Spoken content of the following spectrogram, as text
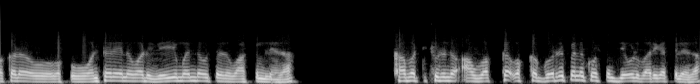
ఒకడ ఒక ఒంటరైన వాడు వెయ్యి మంది అవుతున్న వాక్యం లేదా? కాబట్టి చూడండి ఆ ఒక్క ఒక్క గొర్రె పిల్ల కోసం దేవుడు వరిగెత్తలేదా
